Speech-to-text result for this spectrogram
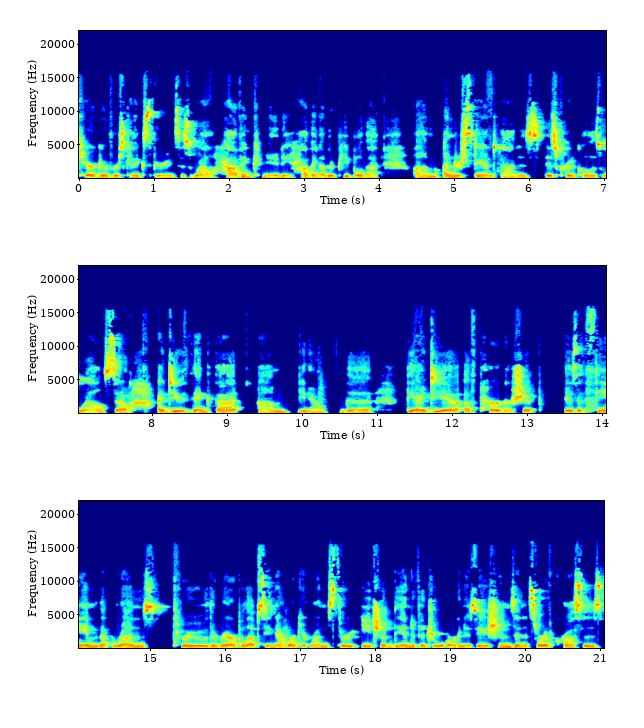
caregivers can experience as well. Having community, having other people that um, understand that is is critical as well. So I do think that um, you know the the idea of partnership is a theme that runs through the Rare Epilepsy Network. It runs through each of the individual organizations and it sort of crosses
